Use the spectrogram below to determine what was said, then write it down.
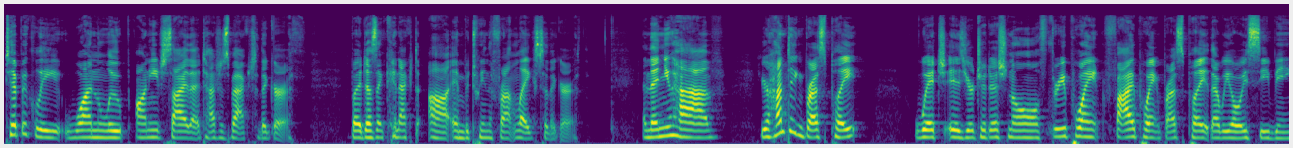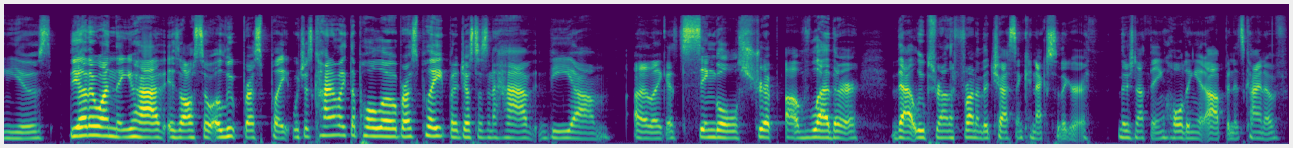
Typically, one loop on each side that attaches back to the girth, but it doesn't connect uh, in between the front legs to the girth. And then you have your hunting breastplate, which is your traditional three point, five point breastplate that we always see being used. The other one that you have is also a loop breastplate, which is kind of like the polo breastplate, but it just doesn't have the um uh, like a single strip of leather that loops around the front of the chest and connects to the girth. There's nothing holding it up, and it's kind of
